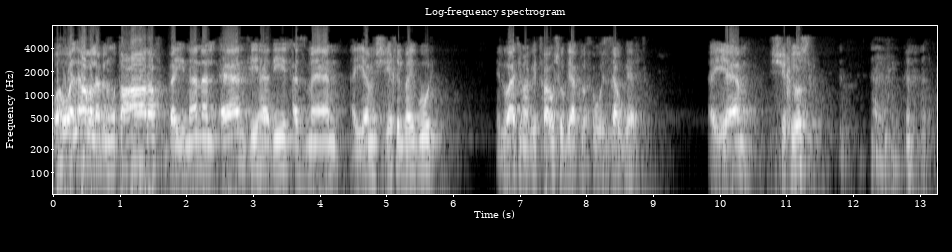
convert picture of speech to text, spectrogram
وهو الأغلب المتعارف بيننا الآن في هذه الأزمان أيام الشيخ البيجوري. الوقت ما بيدفعوش وبياكلوا حقوق الزوجات. أيام الشيخ يسر.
